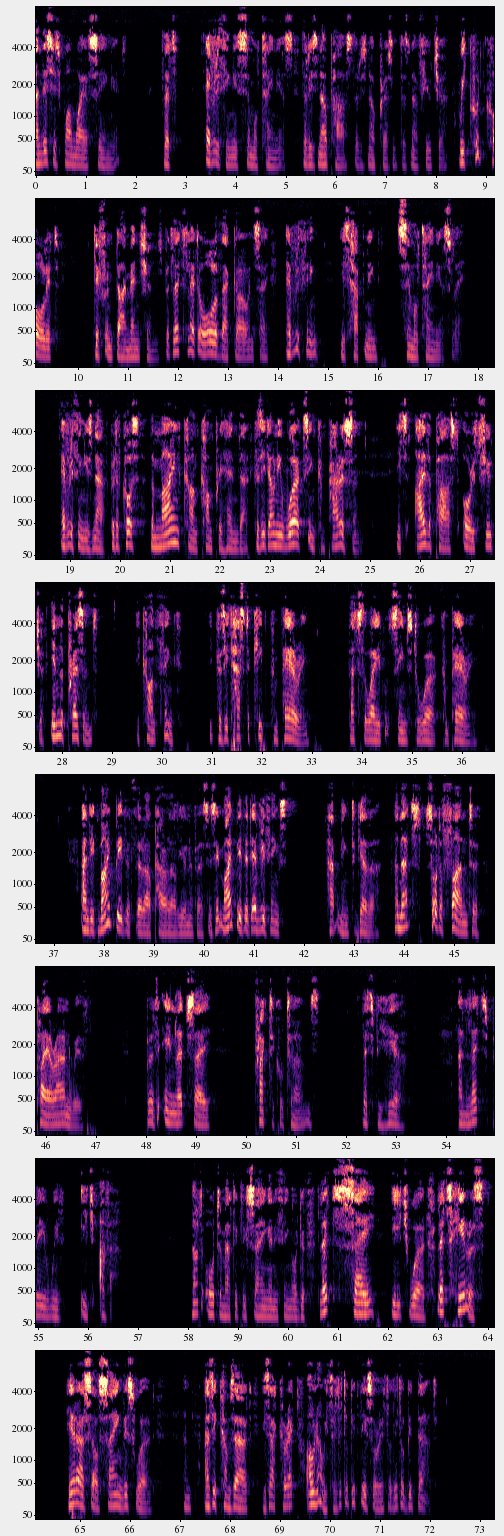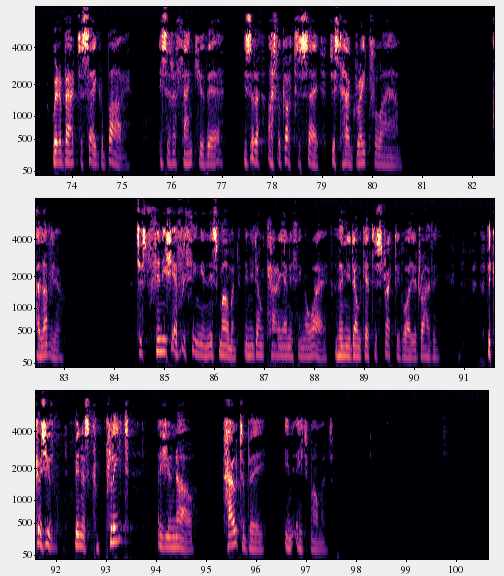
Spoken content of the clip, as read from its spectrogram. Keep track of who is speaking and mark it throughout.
Speaker 1: And this is one way of seeing it. That everything is simultaneous. There is no past, there is no present, there's no future. We could call it different dimensions, but let's let all of that go and say everything is happening simultaneously. Everything is now. But of course, the mind can't comprehend that because it only works in comparison. It's either past or it's future. In the present, it can't think because it has to keep comparing. That's the way it seems to work, comparing. And it might be that there are parallel universes. It might be that everything's happening together. And that's sort of fun to play around with. But in, let's say, practical terms, let's be here. And let's be with each other. Not automatically saying anything or do. Let's say each word. Let's hear us, hear ourselves saying this word. And as it comes out, is that correct? Oh no, it's a little bit this or it's a little bit that. We're about to say goodbye. Is there a thank you there? Is there a, I forgot to say just how grateful I am. I love you. Just finish everything in this moment and you don't carry anything away. And then you don't get distracted while you're driving. Because you've been as complete as you know how to be in each moment.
